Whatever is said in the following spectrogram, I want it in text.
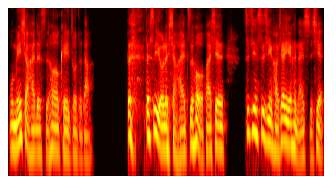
我没小孩的时候可以做得到。但但是有了小孩之后，我发现这件事情好像也很难实现，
